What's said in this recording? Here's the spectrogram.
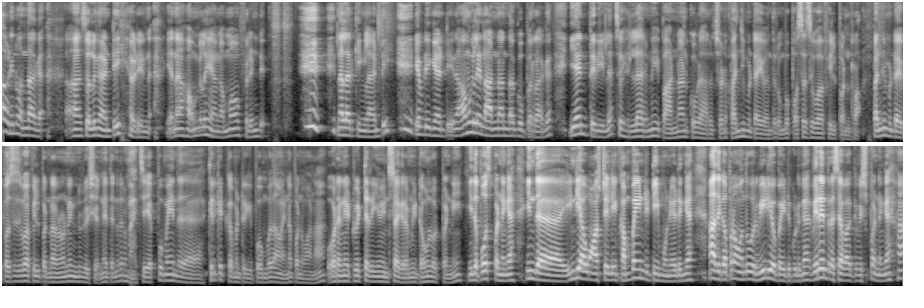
அப்படின்னு வந்தாங்க. சொல்லுங்கள் ஆண்டி. அப்படின்னு. ஏன்னா அவங்களும் எங்கள் அம்மாவும் ஃப்ரெண்டு நல்லா இருக்கீங்களா ஆண்டி? எப்படிங்க ஆண்டி? அவங்களே நான் அண்ணான் தான் கூப்பிட்றாங்க. ஏன்னு தெரியல. ஸோ எல்லாருமே இப்போ அண்ணான்னு கூப்பிட ஆரம்பிச்சோட பஞ்சு மிட்டாய் வந்து ரொம்ப பொசசிவாக ஃபீல் பண்ணுறான் பஞ்சு மிட்டாய் பொசசிவாக ஃபீல் பண்ணுறானோன்னு இன்னொரு விஷயம் நேற்று என்ன ஆச்சு? எப்பவுமே இந்த கிரிக்கெட் கமெண்ட்ரிக்கு போகும்போது அவன் என்ன பண்ணுவானா உடனே ட்விட்டரையும் இன்ஸ்டாகிராமையும் டவுன்லோட் பண்ணி இந்த போஸ்ட் பண்ணுங்க. இந்த இந்தியாவும் ஆஸ்திரேலியும் கம்பைன்டு டீம் ஒன்று எடுங்க. அதுக்கப்புறம் வந்து ஒரு வீடியோ பைட்டு கொடுங்க. வீரேந்திர சேவாக்கு விஷ் பண்ணுங்க. ஆ,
